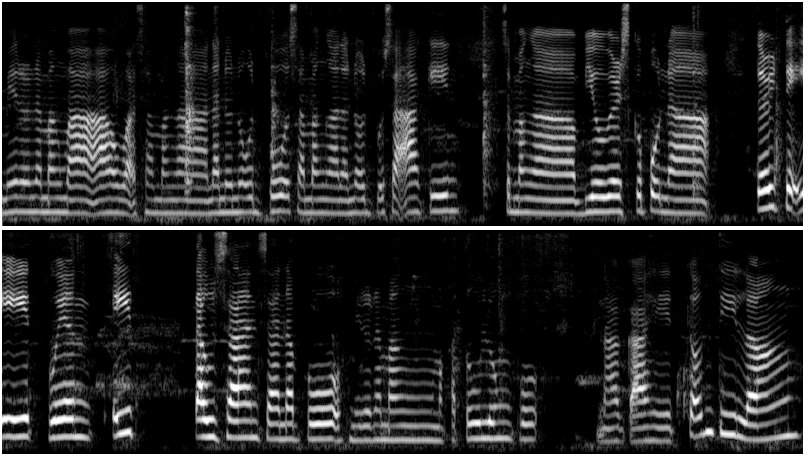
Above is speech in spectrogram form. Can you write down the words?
meron namang maaawa sa mga nanonood po, sa mga nanonood po sa akin, sa mga viewers ko po na 38.8 thousand sana po. Meron namang makatulong po na kahit kaunti lang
